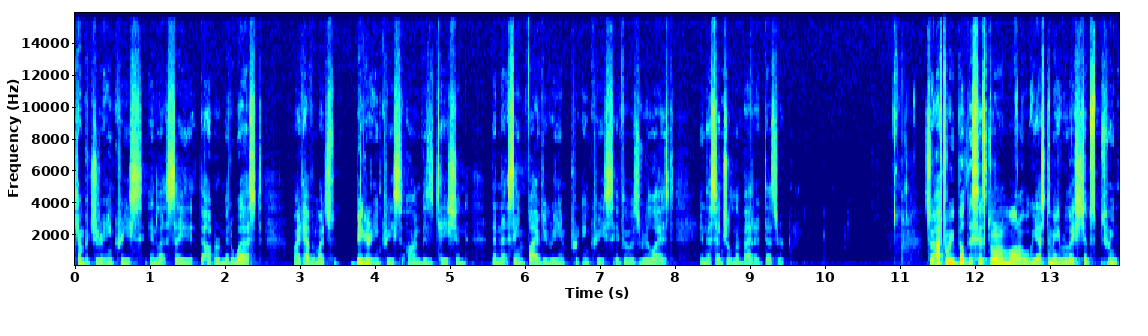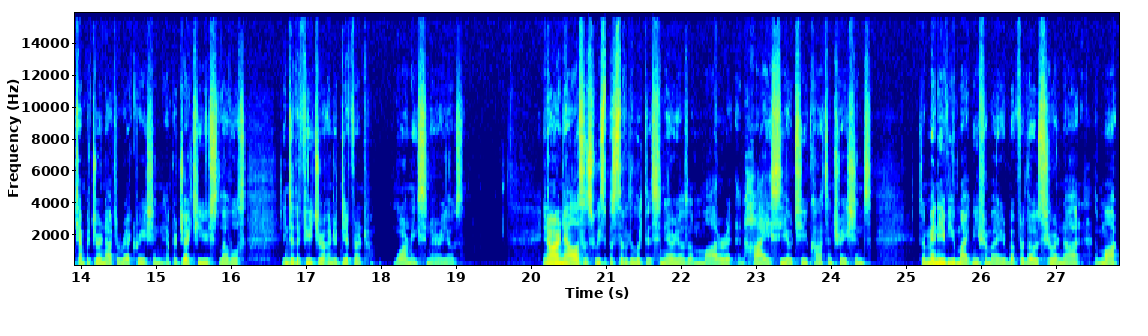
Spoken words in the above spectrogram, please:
temperature increase in, let's say, the upper Midwest might have a much bigger increase on visitation than that same five degree increase if it was realized in the central Nevada desert. So after we built this historical model, we estimate relationships between temperature and outdoor recreation and project use levels into the future under different warming scenarios. In our analysis, we specifically looked at scenarios of moderate and high CO2 concentrations. So many of you might be familiar, but for those who are not, a, mo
